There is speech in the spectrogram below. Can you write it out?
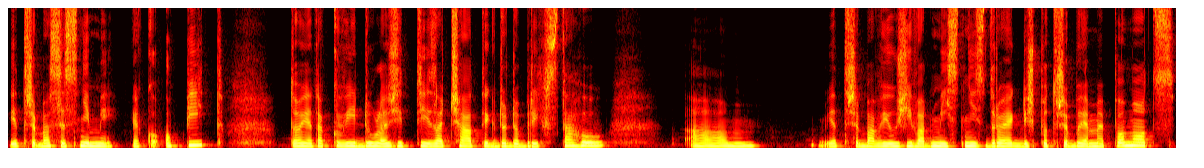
je třeba se s nimi jako opít. To je takový důležitý začátek do dobrých vztahů. Um, je třeba využívat místní zdroje, když potřebujeme pomoc.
